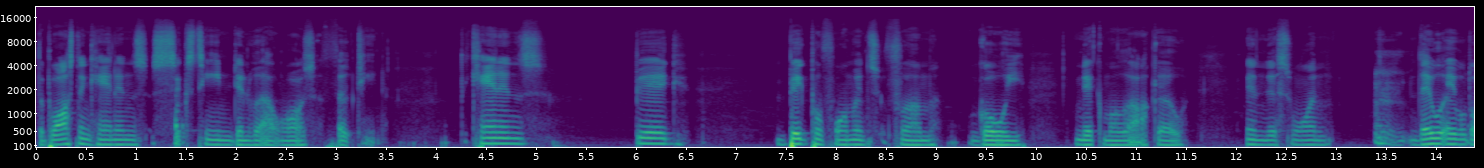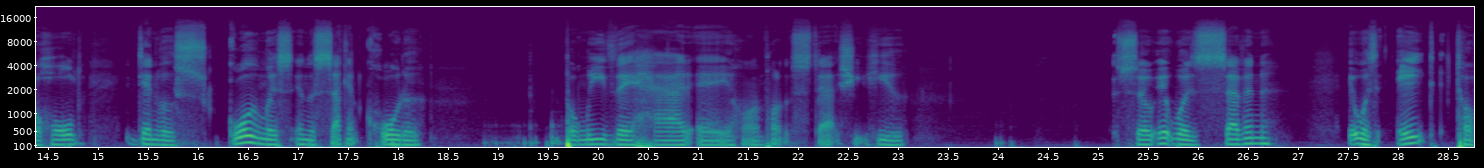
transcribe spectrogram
the Boston Cannons 16, Denver Outlaws 13. The Cannons, big, big performance from goalie Nick Marrocco in this one. they were able to hold Denver scoreless in the second quarter. Believe they had a hold on, on the stat sheet here. So it was seven. It was eight to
